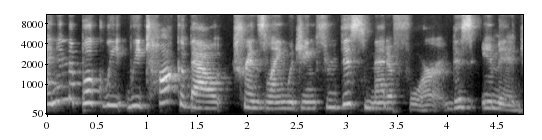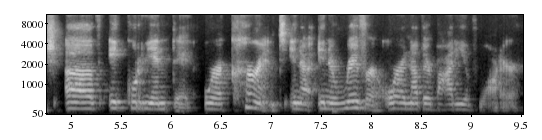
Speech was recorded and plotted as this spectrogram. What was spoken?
And in the book, we, we talk about translanguaging through this metaphor, this image of a corriente or a current in a, in a river or another body of water.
